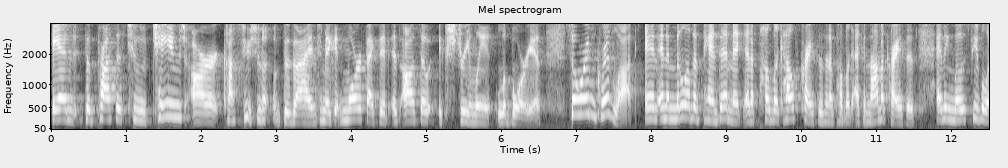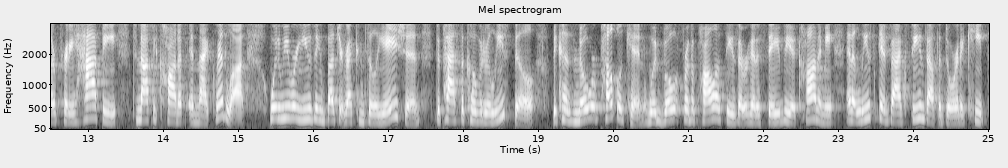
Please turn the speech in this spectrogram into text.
And the process to change our constitutional design to make it more effective is also extremely laborious. So we're in gridlock. And in the middle of a pandemic and a public health crisis and a public economic crisis, I think most people are pretty happy to not be caught up in that gridlock. When we were using budget reconciliation to pass the COVID relief bill, because no Republican would vote for the policies that were going to save the economy and at least get vaccines out the door to keep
